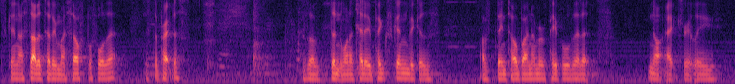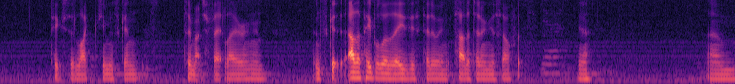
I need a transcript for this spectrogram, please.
skin. I started tattooing myself before that, just to practice, Yeah. Because I didn't want to tattoo pigskin because I've been told by a number of people that it's not accurately textured like human skin. It's too much fat layering and, and sk- other people are the easiest tattooing. It's harder tattooing yourself. It's Yeah. yeah. Um,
